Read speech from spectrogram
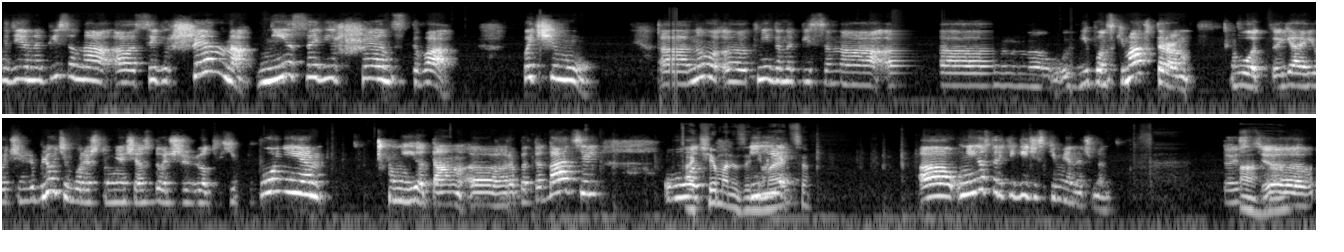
где написано э, совершенно несовершенство. Почему? Э, ну, э, книга написана э, японским автором. Вот, я ее очень люблю, тем более, что у меня сейчас дочь живет в Японии у нее там э, работодатель. Вот. А чем она занимается? И, э, у нее стратегический менеджмент. То есть, ага. э,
